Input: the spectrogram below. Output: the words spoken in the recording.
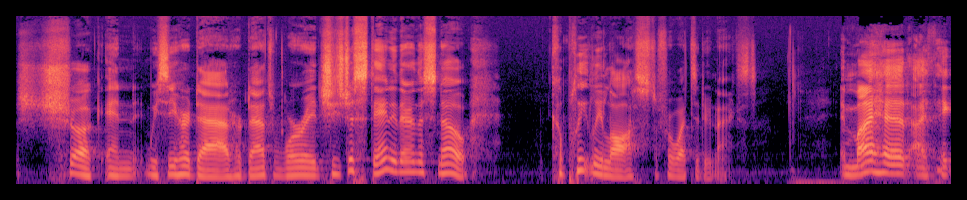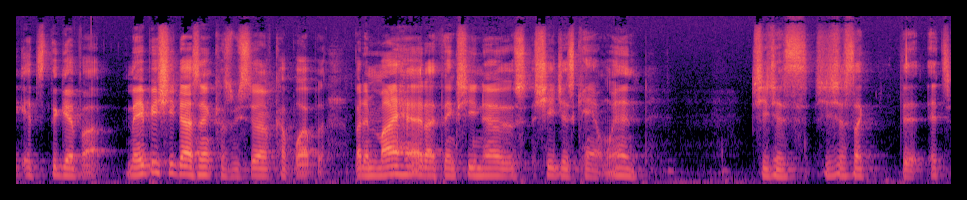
shook and we see her dad her dad's worried she's just standing there in the snow completely lost for what to do next In my head, I think it's the give up. Maybe she doesn't because we still have a couple up. But in my head, I think she knows she just can't win. She just, she's just like, it's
